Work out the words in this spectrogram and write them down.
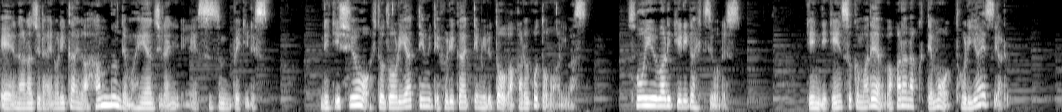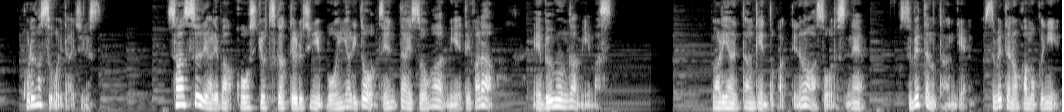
えー、奈良時代の理解が半分でも平安時代に進むべきです。歴史を一通りやってみて振り返ってみると分かることもあります。そういう割り切りが必要です。原理原則まで分からなくてもとりあえずやる。これがすごい大事です。算数であれば公式を使っているうちにぼんやりと全体像が見えてから、え部分が見えます。割合の単元とかっていうのはそうですね。すべての単元、すべての科目に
